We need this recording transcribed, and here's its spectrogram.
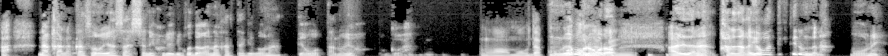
あ、なかなかその優しさに触れることがなかったけどなって思ったのよ、僕は。まあもう、だうん心の中に、あれだな、体が弱ってきてるんだな、もうね。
